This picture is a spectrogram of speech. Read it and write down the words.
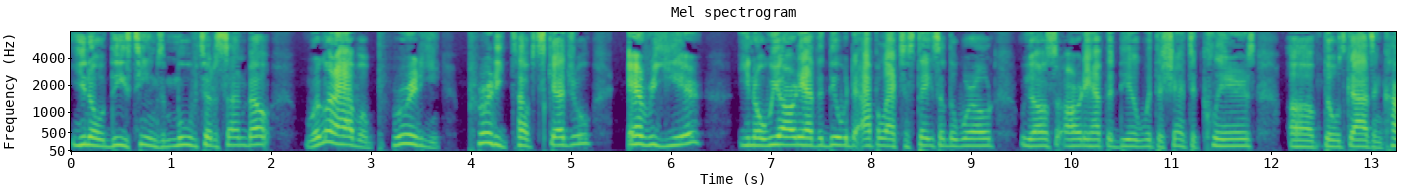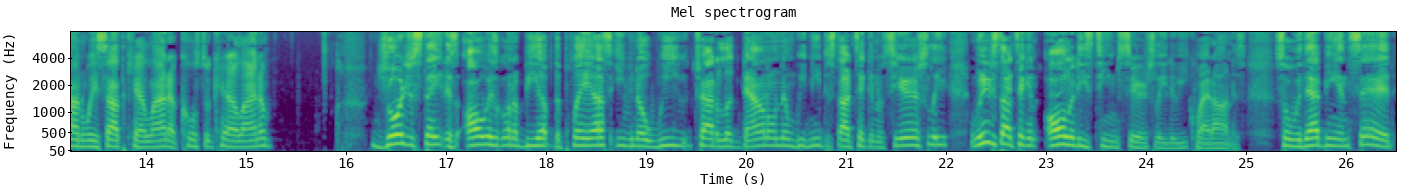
you know, these teams move to the Sun Belt. We're going to have a pretty, pretty tough schedule every year. You know, we already have to deal with the Appalachian states of the world. We also already have to deal with the Chanticleers of those guys in Conway, South Carolina, coastal Carolina. Georgia State is always going to be up to play us, even though we try to look down on them. We need to start taking them seriously. We need to start taking all of these teams seriously, to be quite honest. So, with that being said,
